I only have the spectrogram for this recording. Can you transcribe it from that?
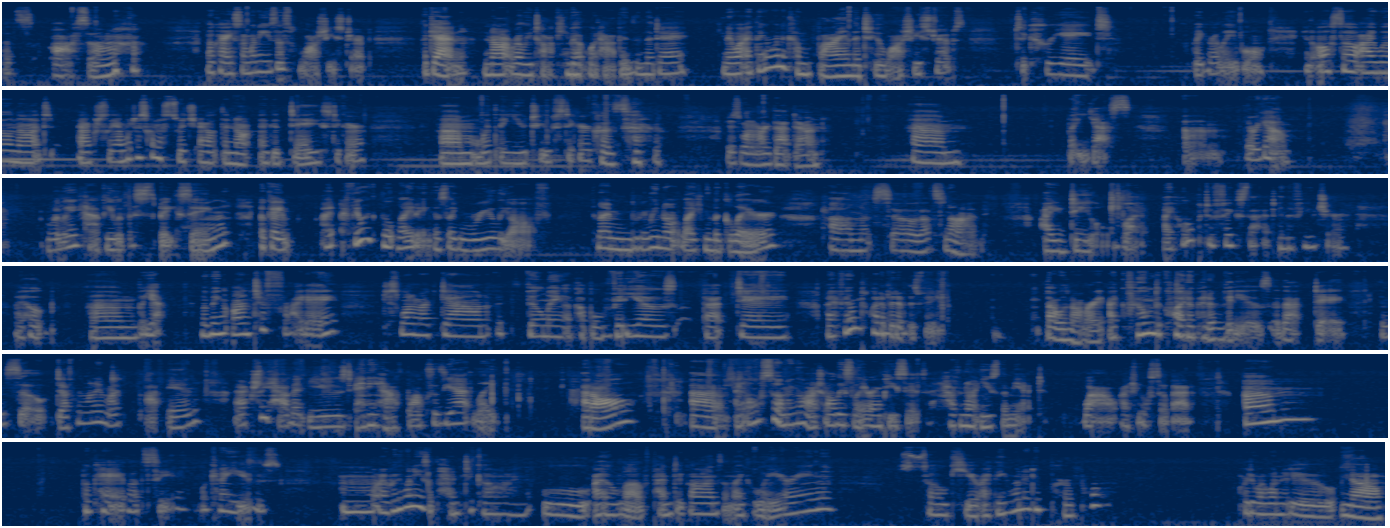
that's awesome. okay, so I'm gonna use this washi strip. Again, not really talking about what happens in the day. You know what? I think I'm going to combine the two washi strips to create a bigger label. And also, I will not, actually, I'm just going to switch out the not a good day sticker um, with a YouTube sticker because I just want to mark that down. Um, but yes, um, there we go. Really happy with the spacing. Okay, I, I feel like the lighting is like really off. And I'm really not liking the glare. Um, so that's not ideal, but I hope to fix that in the future. I hope. Um, but yeah, moving on to Friday. Just want to mark down filming a couple videos that day. I filmed quite a bit of this video. That was not right. I filmed quite a bit of videos that day. And so definitely want to mark that in. I actually haven't used any half boxes yet, like at all. Um, and also, oh my gosh, all these layering pieces, have not used them yet. Wow, I feel so bad. Um, okay, let's see. What can I use? Um, I really want to use a pentagon. Ooh, I love pentagons and like layering. So cute. I think I want to do purple. Do I want to do, no,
